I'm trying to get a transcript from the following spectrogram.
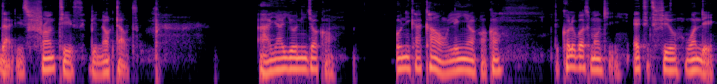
that his front teeth be knocked out. Aya. Onika kaon leyin kankan. The colobus monkey ate its fill one day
